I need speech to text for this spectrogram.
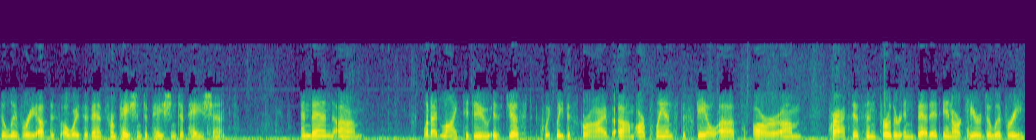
delivery of this always event from patient to patient to patient. And then um, what I'd like to do is just quickly describe um, our plans to scale up our um, practice and further embed it in our care delivery.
